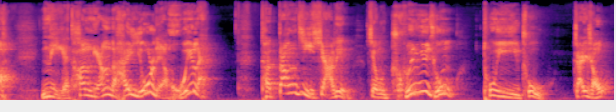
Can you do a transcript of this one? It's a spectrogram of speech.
啊，你他娘的还有脸回来！他当即下令将淳于琼推出斩首。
